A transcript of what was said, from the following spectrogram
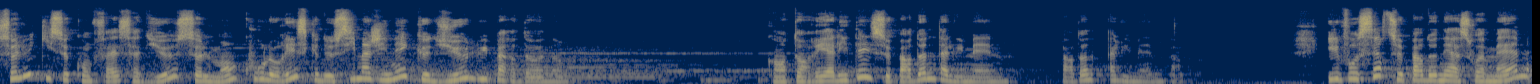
Celui qui se confesse à Dieu seulement court le risque de s'imaginer que Dieu lui pardonne, quand en réalité il se pardonne à lui-même. Il faut certes se pardonner à soi-même,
